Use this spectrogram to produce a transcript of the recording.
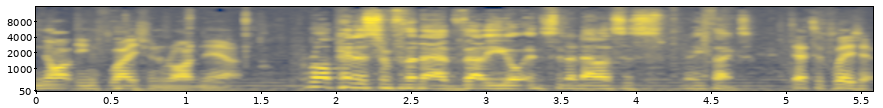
not inflation right now. Rob Henderson for the NAB, value your instant analysis. Many thanks. That's a pleasure.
